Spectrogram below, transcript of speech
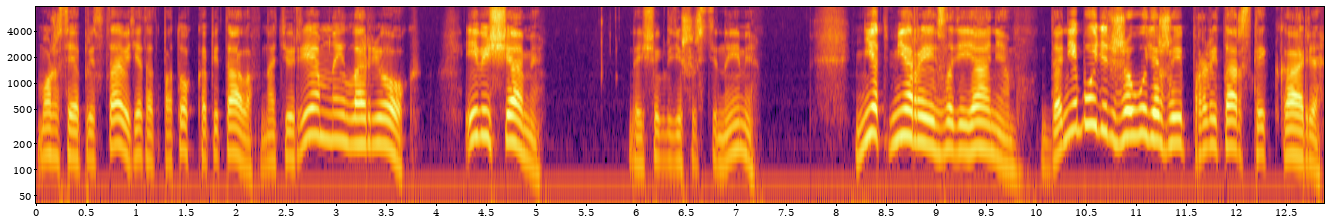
Можно себе представить этот поток капиталов на тюремный ларек и вещами, да еще, гляди, шерстяными. Нет меры их злодеяниям, да не будет же удержу и пролетарской каре.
